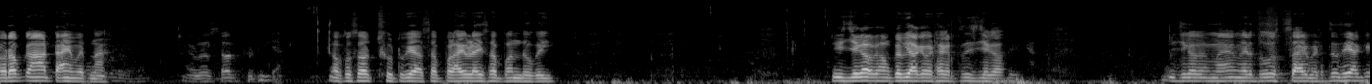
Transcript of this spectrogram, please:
और अब कहाँ टाइम इतना? अब तो सब छूट गया। अब तो सब छूट गया सब पढ़ाई वढ़ाई सब बंद हो गई। इस जगह पे हम कभी आके बैठा करते थे, इस जगह पे। इस जगह पे मैं, मेरे दोस्त सारे बैठते थे आके।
